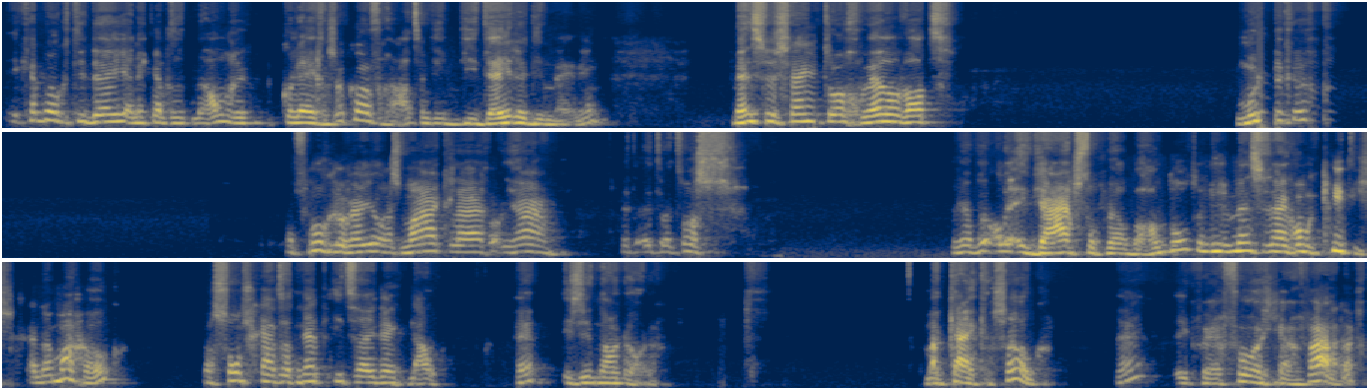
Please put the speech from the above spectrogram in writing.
ik heb ook het idee, en ik heb het met andere collega's ook over gehad, en die, die delen die mening, mensen zijn toch wel wat moeilijker. Vroeger werd je als makelaar, ja, het, het, het was. We hebben alle jaar toch wel behandeld. En nu mensen zijn gewoon kritisch. En dat mag ook. Maar soms gaat het net iets dat je denkt, nou, hè, is dit nou nodig? Maar kijkers ook. Hè? Ik werd vorig jaar vader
